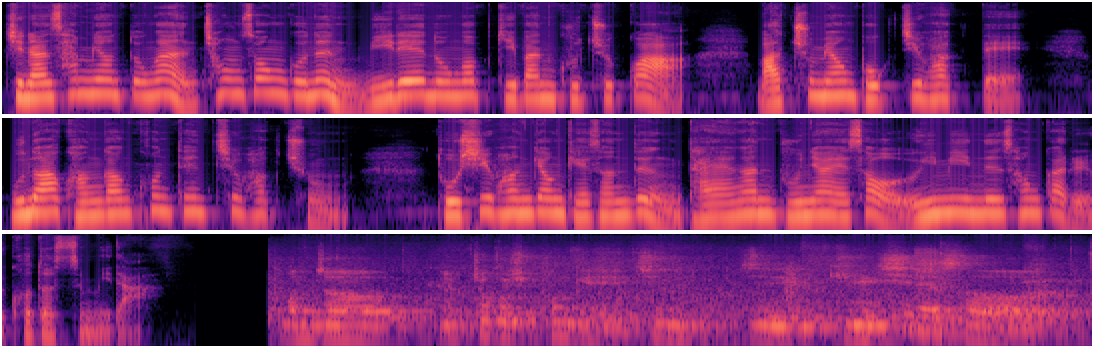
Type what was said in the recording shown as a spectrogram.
지난 3년 동안 청송군은 미래농업 기반 구축과 맞춤형 복지 확대, 문화 관광 콘텐츠 확충, 도시 환경 개선 등 다양한 분야에서 의미 있는 성과를 거뒀습니다. 먼저 여쭙고 싶은 게 지금 기획실에서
